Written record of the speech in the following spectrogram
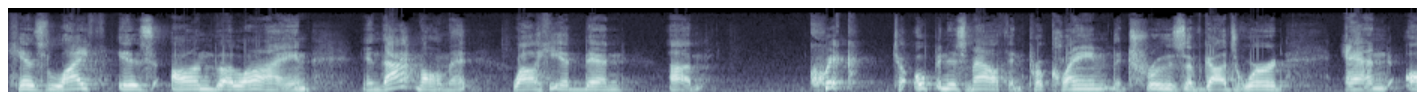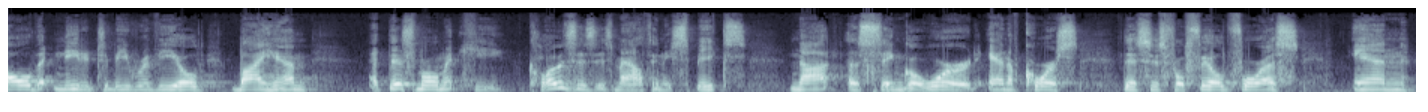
his life is on the line, in that moment, while he had been um, quick to open his mouth and proclaim the truths of God's word and all that needed to be revealed by him. At this moment, he closes his mouth and he speaks not a single word. And of course, this is fulfilled for us in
